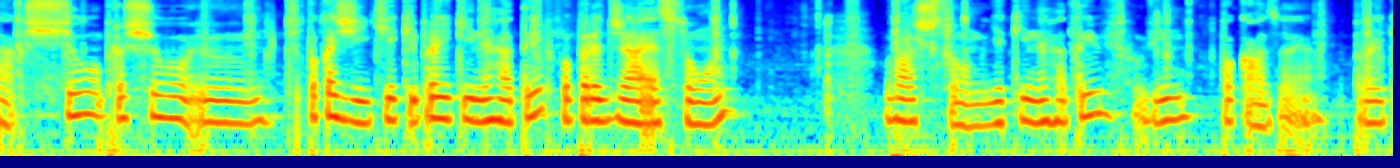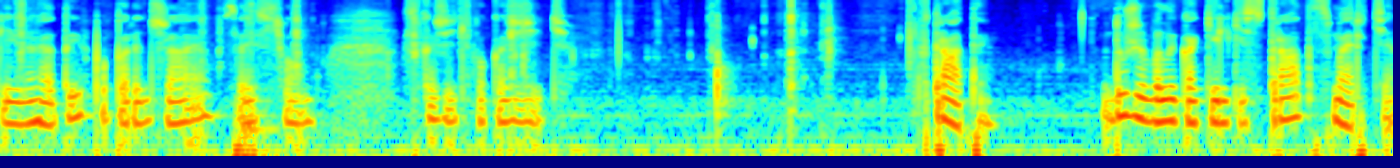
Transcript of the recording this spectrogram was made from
Так, що, про що, е, покажіть, який, про який негатив попереджає сон, ваш сон, який негатив він показує, про який негатив попереджає цей сон. Скажіть, покажіть. Втрати. Дуже велика кількість втрат смерті.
